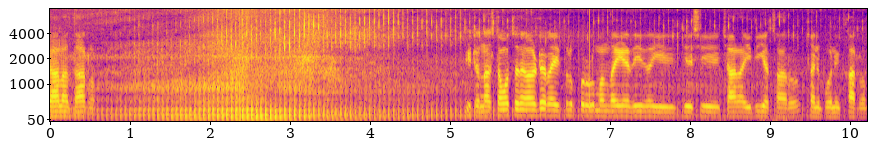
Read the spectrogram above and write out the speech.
చాలా దారుణం. ఇట్లా నష్టం వచ్చింది కాబట్టి రైతులు పురుగుల మందు అయ్యేది ఇది ఇది చేసి చాలా ఇది చేస్తారు చనిపోని కారణం.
